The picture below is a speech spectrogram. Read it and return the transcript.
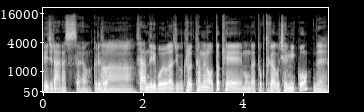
되질 않았어요. 그래서 아, 사람들이 모여가지고 그렇다면 어떻게 뭔가 독특하고 재밌고 네.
